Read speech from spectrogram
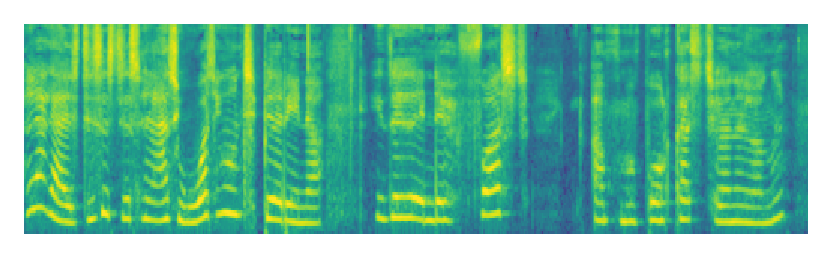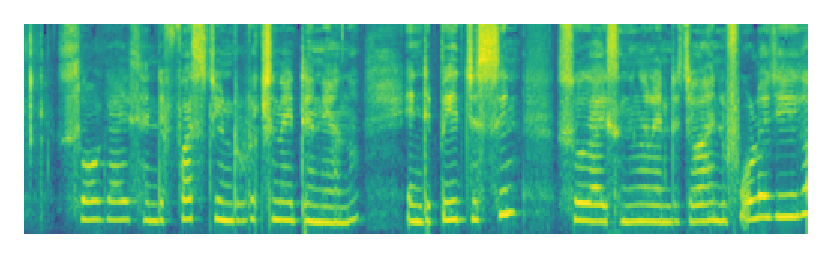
ഹലോ ഗൈസ് ദിസ് ഇസ് ജസ്റ്റ് ആസ് യു വാച്ചിങ് ഓൺ ചിപ്പേറീന ഇത് എൻ്റെ ഫസ്റ്റ് പോഡ്കാസ്റ്റ് ചാനലാണ് സോ ഗൈസ് എൻ്റെ ഫസ്റ്റ് ഇൻട്രൊഡക്ഷൻ ആയിട്ട് തന്നെയാണ് എൻ്റെ പേര് ജസ്സിൻ സോ ഗൈസ് നിങ്ങൾ എൻ്റെ ചാനൽ ഫോളോ ചെയ്യുക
